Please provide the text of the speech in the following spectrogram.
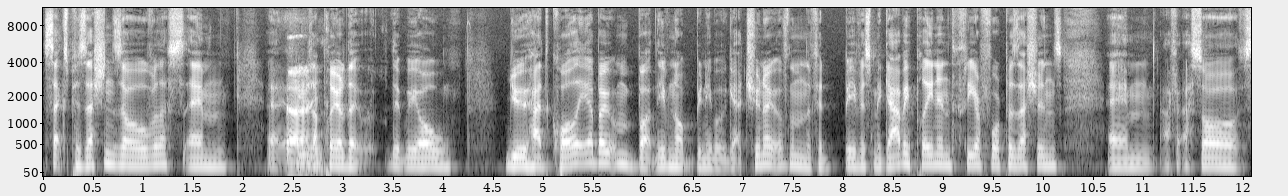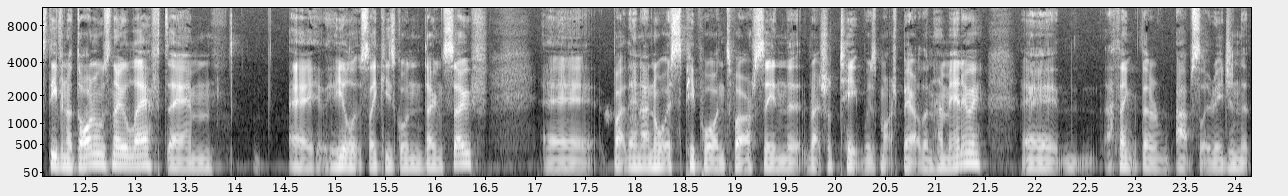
six positions all over this. Um, uh, he was a player that that we all knew had quality about him, but they've not been able to get a tune out of them. They've had Bevis Mugabi playing in three or four positions. Um, I, I saw Stephen O'Donnell's now left. Um, uh, he looks like he's going down south. Uh, but then I noticed people on Twitter saying that Richard Tait was much better than him anyway. Uh, I think they're absolutely raging that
